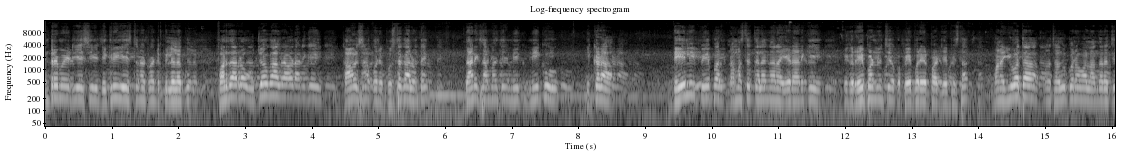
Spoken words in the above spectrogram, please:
ఇంటర్మీడియట్ చేసి డిగ్రీ చేస్తున్నటువంటి పిల్లలకు ఫర్దర్లో ఉద్యోగాలు రావడానికి కావాల్సిన కొన్ని పుస్తకాలు ఉంటాయి. దానికి సంబంధించి మీకు మీకు ఇక్కడ డైలీ పేపర్ నమస్తే తెలంగాణ వేయడానికి మీకు రేపటి నుంచి ఒక పేపర్ ఏర్పాటు చేపిస్తా. మన యువత మన చదువుకున్న వాళ్ళందరూ వచ్చి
